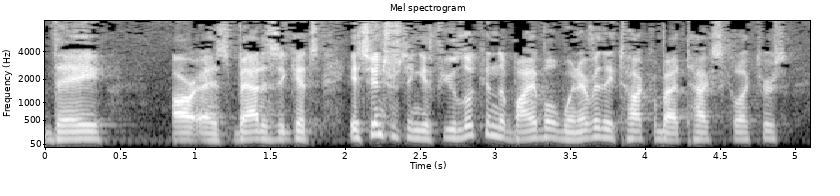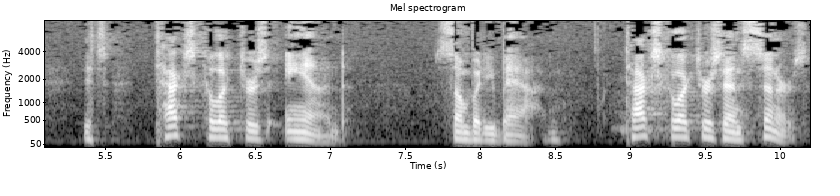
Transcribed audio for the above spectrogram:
They are as bad as it gets. It's interesting, if you look in the Bible, whenever they talk about tax collectors, it's tax collectors and somebody bad. Tax collectors and sinners.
